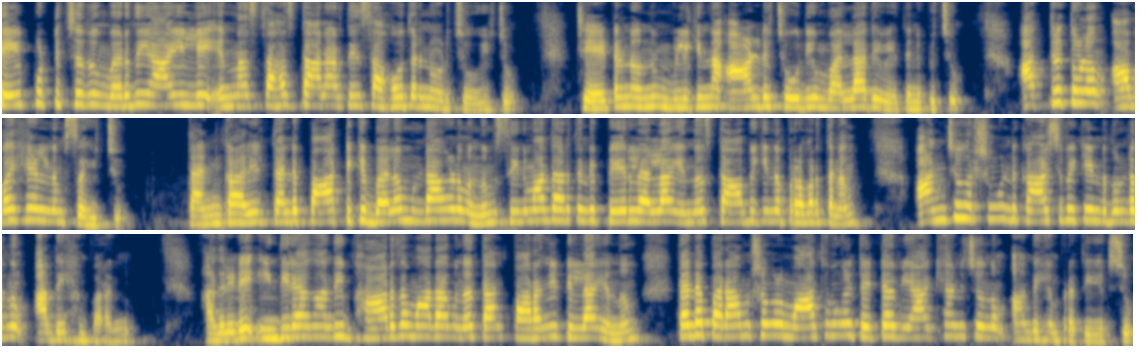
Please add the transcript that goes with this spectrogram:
ടേപ്പ് പൊട്ടിച്ചതും വെറുതെ ആയില്ലേ എന്ന സഹസ്ഥാനാർത്ഥി സഹോദരനോട് ചോദിച്ചു. ചേട്ടനൊന്നും വിളിക്കുന്ന ആളുടെ ചോദ്യം വല്ലാതെ വേദനിപ്പിച്ചു. അത്രത്തോളം അവഹേളനം സഹിച്ചു. തൻകാലിൽ തന്റെ പാർട്ടിക്ക് ബലം ഉണ്ടാകണമെന്നും സിനിമാ താരത്തിന്റെ പേരിലല്ല എന്ന് സ്ഥാപിക്കുന്ന പ്രവർത്തനം അഞ്ചു വർഷം കൊണ്ട് കാഴ്ചവെക്കേണ്ടതുണ്ടെന്നും അദ്ദേഹം പറഞ്ഞു അതിനിടെ ഇന്ദിരാഗാന്ധി ഭാരതമാതാവെന്ന് താൻ പറഞ്ഞിട്ടില്ല എന്നും തന്റെ പരാമർശങ്ങൾ മാധ്യമങ്ങൾ തെറ്റ വ്യാഖ്യാനിച്ചെന്നും അദ്ദേഹം പ്രതികരിച്ചു.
